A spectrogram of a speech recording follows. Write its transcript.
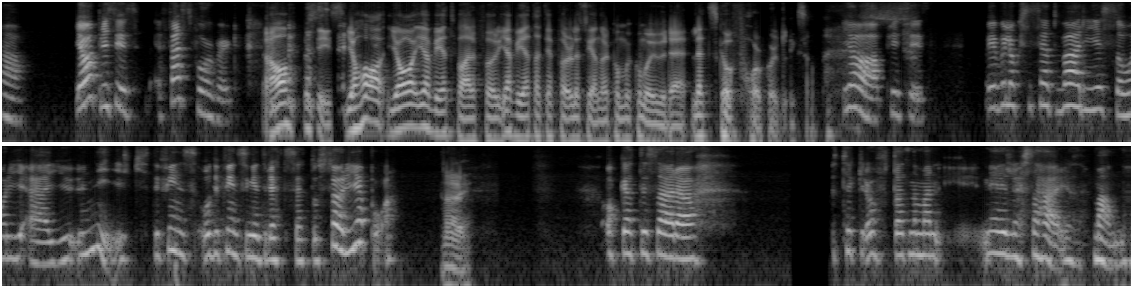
Ja. Ja, precis. Fast forward. Ja, precis. Jaha, ja, jag vet varför. Jag vet att jag förr eller senare kommer komma ur det. Let's go forward liksom. Ja, precis. Och jag vill också säga att varje sorg är ju unik. Det finns, och det finns inget rätt sätt att sörja på. Nej. Och att det är så här. Jag tycker ofta att när man, eller så här, man,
